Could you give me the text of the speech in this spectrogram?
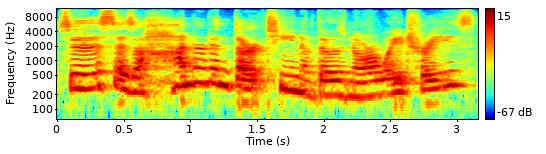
So this says 113 of those Norway trees,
